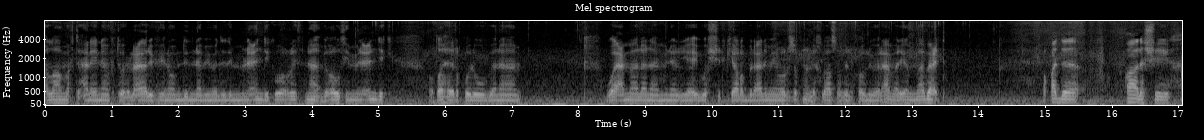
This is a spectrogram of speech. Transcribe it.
اللهم افتح علينا مفتوح العارفين وامددنا بمدد من عندك وغثنا بغوث من عندك. وطهر قلوبنا وأعمالنا من الرياء والشرك يا رب العالمين. وارزقنا الإخلاص في القول والعمل. أما بعد فقد قال الشيخ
